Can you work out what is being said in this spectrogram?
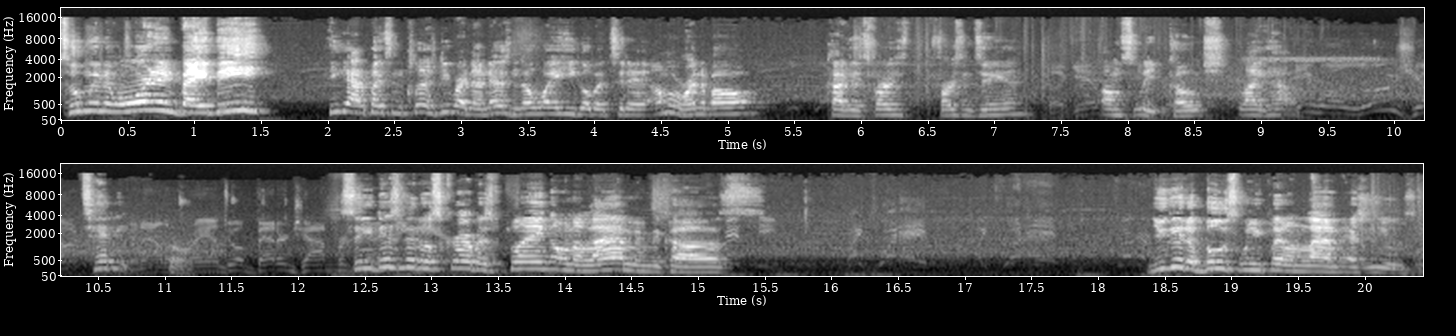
Two minute warning, baby. He got to play some clutch D right now. There's no way he go back to that. I'm gonna run the ball. Cause it's first, first and ten. I'm sleep, coach. Like how? Teddy. See, this little scrub is playing on the lineman because you get a boost when you play on the lineman as you use it.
